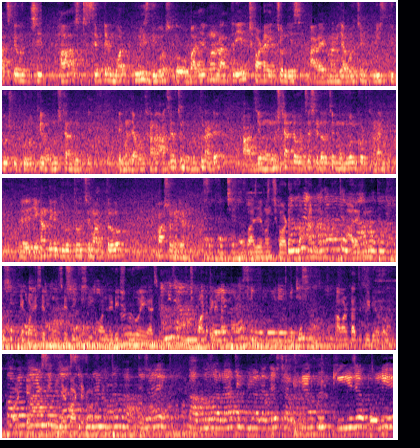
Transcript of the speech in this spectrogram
আজকে হচ্ছে first September police দিবস, তো বাজে এখন রাত্রি ছটা একচল্লিশ, আর এখন আমি যাব হচ্ছে পুলিশ দিবস উপলক্ষে অনুষ্ঠান দেখতে। এখন যাব থানা, আছে হচ্ছে নতুনহাটে, আর যে অনুষ্ঠানটা হচ্ছে সেটা হচ্ছে মঙ্গলকোট থানায়। এখান থেকে দূরত্ব হচ্ছে মাত্র পাঁচশো মিটার। বাজে এখন ছটা বাহান্ন। আর এখন এখন এসে পৌঁছে দেখছি অলরেডি শুরু হয়ে গেছে। ছটা থেকে আমার কাছে ভিডিও কন্টেন্ট নিজের কন্টেন্ট কাগজওয়ালা টিভিওয়ালাদের সামনে এখন কি যে বলি?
